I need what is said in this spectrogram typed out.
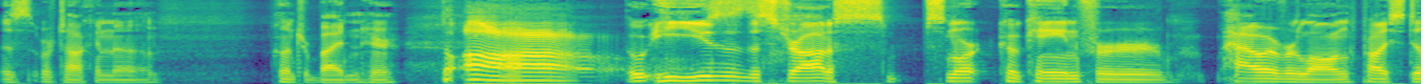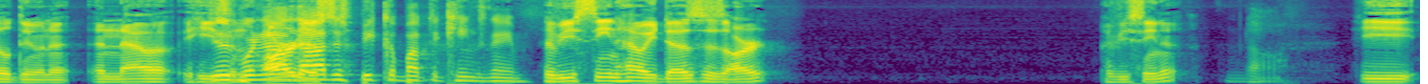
This we're talking uh, Hunter Biden here. The, uh, he uses the straw to s- snort cocaine for however long. Probably still doing it, and now he's dude, an we're not allowed to speak about the king's name. Have you seen how he does his art? Have you seen it? No. He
